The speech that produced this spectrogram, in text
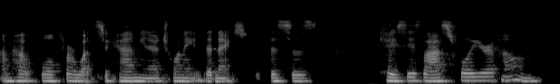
I'm hopeful for what's to come, you know, 20 the next this is Casey's last full year at home.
